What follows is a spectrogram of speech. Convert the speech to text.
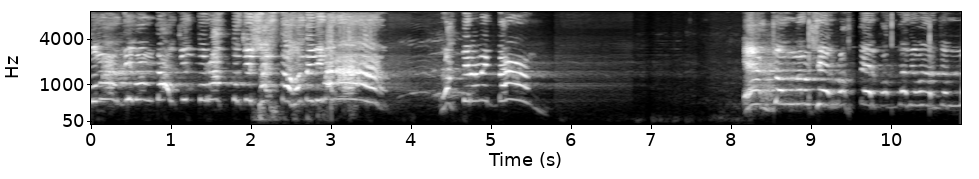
তোমার জীবন দাও, কিন্তু রক্তকে সস্তা হতে দিবা না। রক্তের অনেক দাম। একজন মানুষের রক্তের বদলা নেওয়ার জন্য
